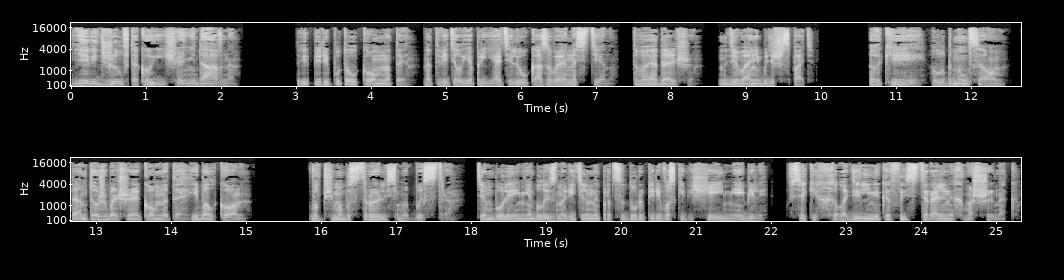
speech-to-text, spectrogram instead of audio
«Я ведь жил в такой еще недавно». «Ты перепутал комнаты», — ответил я приятелю, указывая на стену. «Твоя дальше. На диване будешь спать». «Окей», — улыбнулся он. «Там тоже большая комната и балкон». В общем, обустроились мы быстро. Тем более не было изнурительной процедуры перевозки вещей и мебели, всяких холодильников и стиральных машинок.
